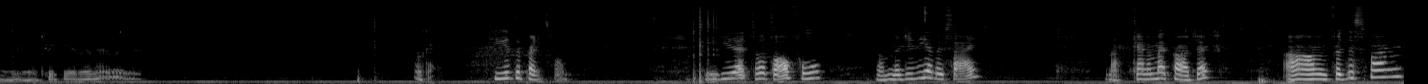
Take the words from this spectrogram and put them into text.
even trickier than earlier. Okay, so you get the principle. You do that till it's all full. I'm to do the other side. That's kind of my project. Um, for this one,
